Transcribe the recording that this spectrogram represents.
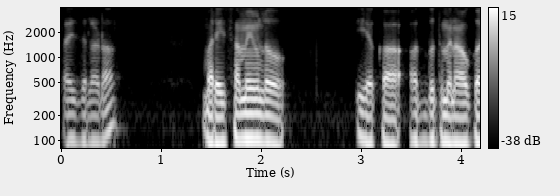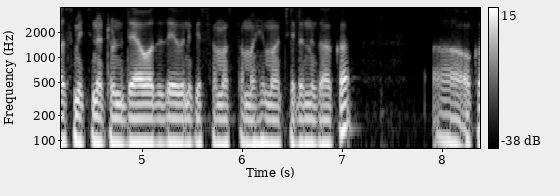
ప్రైజ్ దలాడా మరి ఈ సమయంలో ఈ యొక్క అద్భుతమైన అవకాశం ఇచ్చినటువంటి దేవాది దేవునికి సమస్త మహిమ చెల్లును గాక. ఒక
